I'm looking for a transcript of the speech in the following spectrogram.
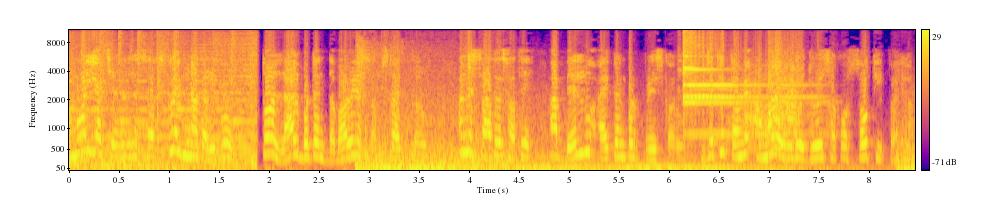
અમારી આ ચેનલને સબસ્ક્રાઇબ ના કરી હોય તો આ લાલ બટન દબાવીને સબસ્ક્રાઇબ કરો અને સાથે સાથે આ બેલનું આઇકન પણ પ્રેસ કરો, જેથી તમે અમારા વીડિયો જોઈ શકો સૌથી પહેલા.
